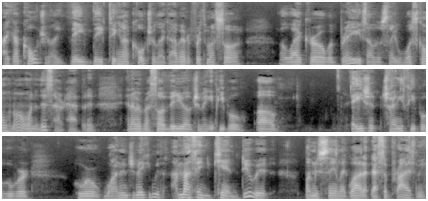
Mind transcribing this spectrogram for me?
like our culture. Like they they've taken our culture. Like I remember the first time I saw a white girl with braids, I was just like, what's going on? When did this start happening? And I remember I saw a video of Jamaican people, uh, Asian Chinese people who were who were wanting Jamaican music. I'm not saying you can't do it, but I'm just saying, like, wow, that, that surprised me,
